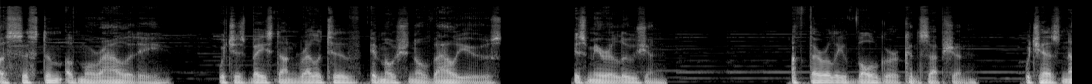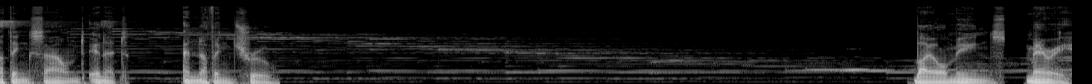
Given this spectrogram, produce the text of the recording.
A system of morality, which is based on relative emotional values, is mere illusion. A thoroughly vulgar conception, which has nothing sound in it and nothing true. By all means, marry.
